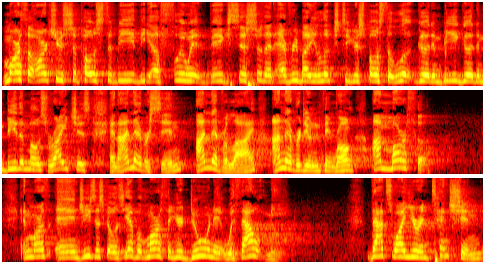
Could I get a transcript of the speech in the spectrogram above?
Martha, aren't you supposed to be the affluent big sister that everybody looks to? You're supposed to look good and be good and be the most righteous. And I never sin. I never lie. I never do anything wrong. I'm Martha. And Martha, and Jesus goes, yeah, but Martha, you're doing it without me. That's why your intention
